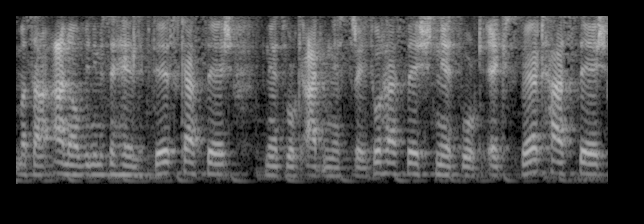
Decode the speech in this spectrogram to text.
مثلا عناوینی مثل help desk هستش network administrator هستش network expert هستش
